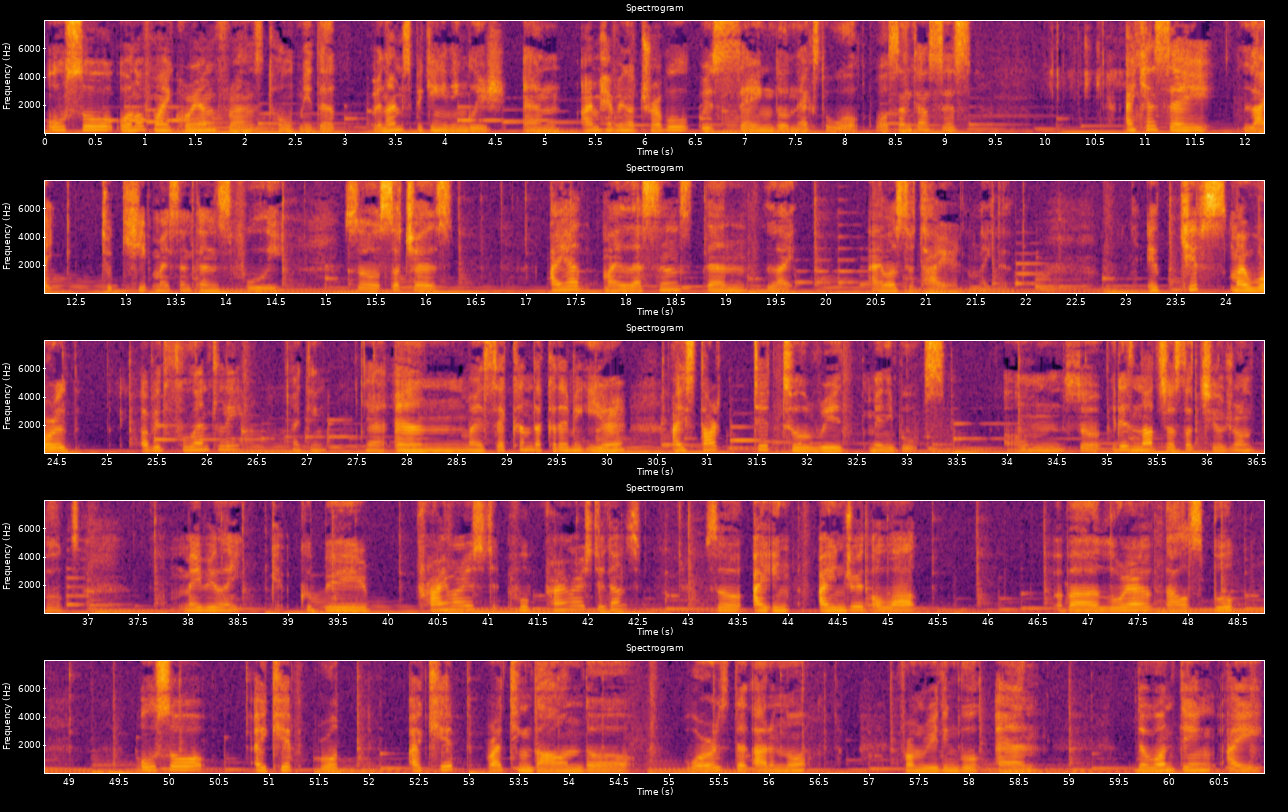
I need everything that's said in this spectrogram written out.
Also, one of my Korean friends told me that when I'm speaking in English and I'm having a trouble with saying the next word or sentences, I can say like to keep my sentence fully. So, such as I had my lessons, then like I was too tired, like that. It keeps my word a bit fluently, I think. Yeah, and my second academic year, I started to read many books. Um, so it is not just the children's books. Maybe like could be primary for primary students. So I in I enjoyed a lot about Roald Dahl's book. Also, I keep wrote I keep writing down the words that I don't know from reading book and the one thing I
